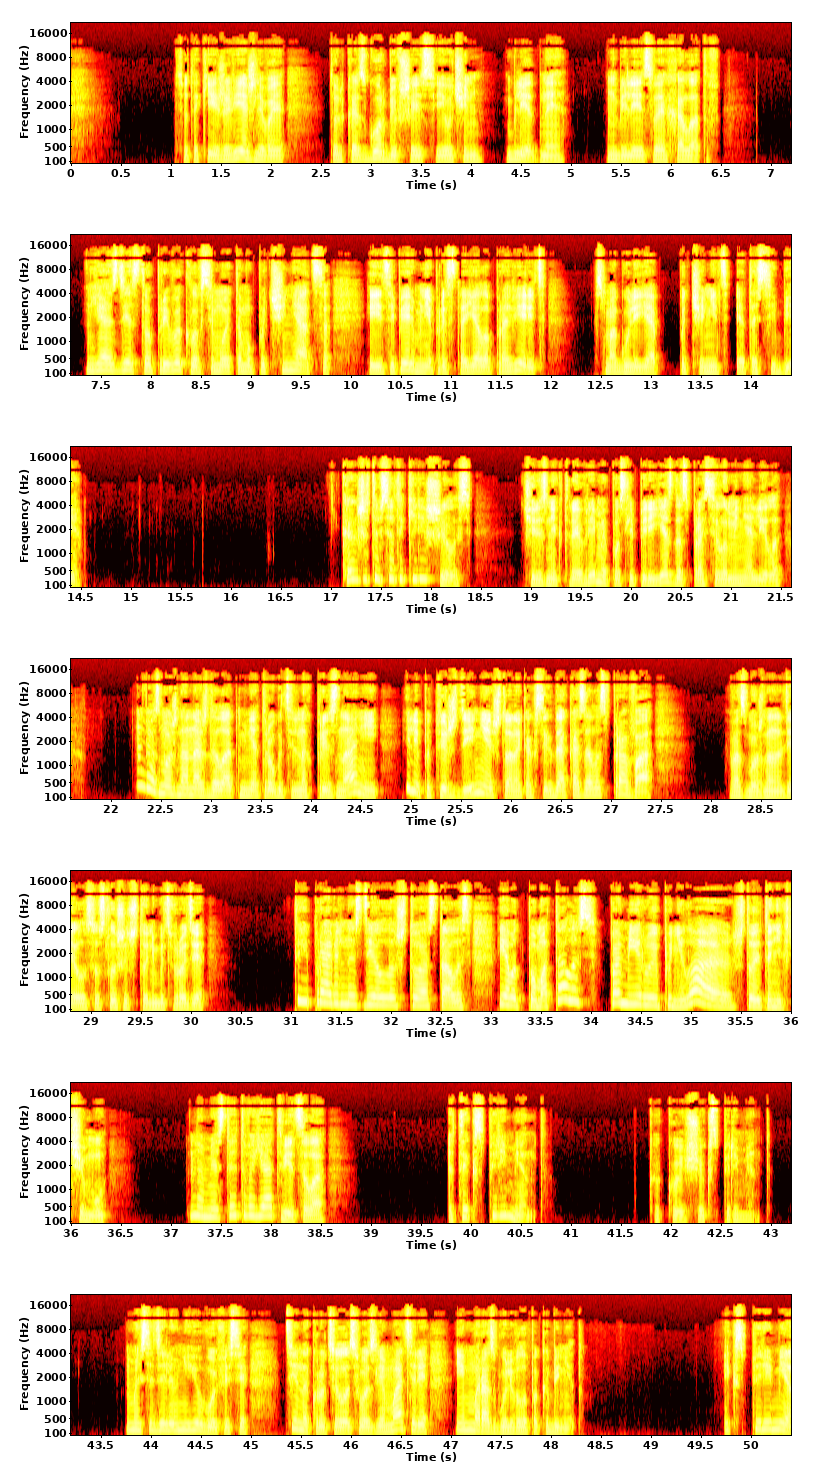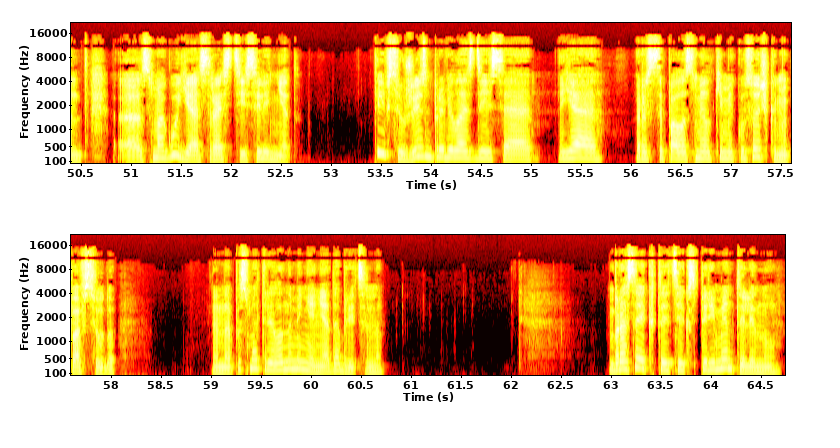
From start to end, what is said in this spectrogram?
все такие же вежливые, только сгорбившиеся и очень бледные, белее своих халатов. Я с детства привыкла всему этому подчиняться, и теперь мне предстояло проверить, смогу ли я подчинить это себе. «Как же ты все-таки решилась?» Через некоторое время после переезда спросила меня Лила. Возможно, она ждала от меня трогательных признаний или подтверждения, что она, как всегда, оказалась права. Возможно, надеялась услышать что-нибудь вроде «Ты правильно сделала, что осталась. Я вот помоталась по миру и поняла, что это ни к чему». Но вместо этого я ответила, «Это эксперимент». «Какой еще эксперимент?» Мы сидели у нее в офисе. Тина крутилась возле матери, Имма разгуливала по кабинету. «Эксперимент. Э, смогу я срастись или нет? Ты всю жизнь провела здесь, а я рассыпалась мелкими кусочками повсюду». Она посмотрела на меня неодобрительно. «Бросай-ка ты эти эксперименты, Лену.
